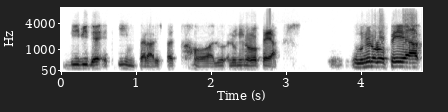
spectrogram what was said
divide et impera rispetto all'Unione Europea. Un'Unione Europea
